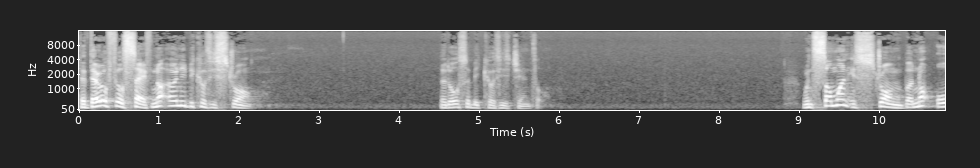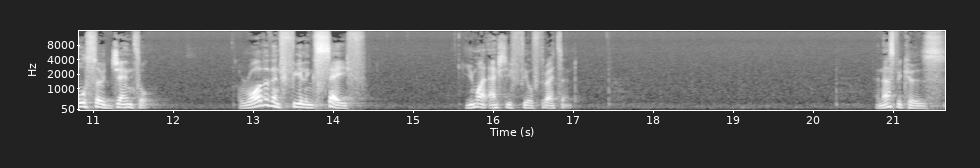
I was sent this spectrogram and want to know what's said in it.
that they will feel safe not only because he's strong, but also because he's gentle. When someone is strong but not also gentle, rather than feeling safe, you might actually feel threatened. And that's because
